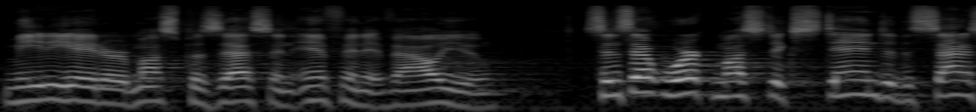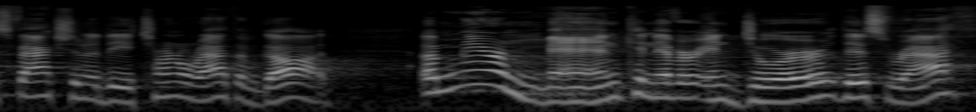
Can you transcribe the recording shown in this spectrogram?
mediator must possess an infinite value since that work must extend to the satisfaction of the eternal wrath of God. A mere man can never endure this wrath,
